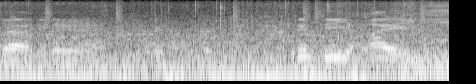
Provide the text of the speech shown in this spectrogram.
Jadi nih green tea ice.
